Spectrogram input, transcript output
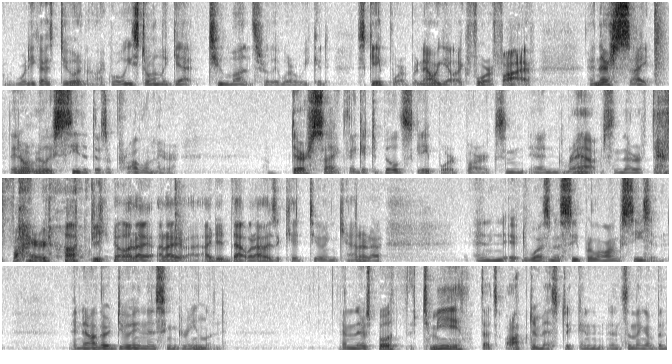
"What are you guys doing?" They're like, "Well, we used to only get two months really where we could skateboard, but now we get like four or five and they're psyched. They don't really see that there's a problem here. They're psyched. They get to build skateboard parks and, and ramps, and they're they're fired up. You know, and I and I I did that when I was a kid too in Canada, and it wasn't a super long season, and now they're doing this in Greenland. And there's both to me that's optimistic and, and something I've been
